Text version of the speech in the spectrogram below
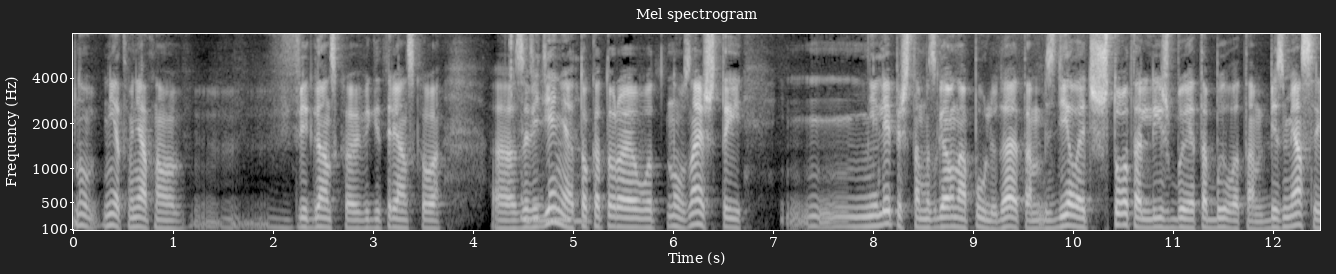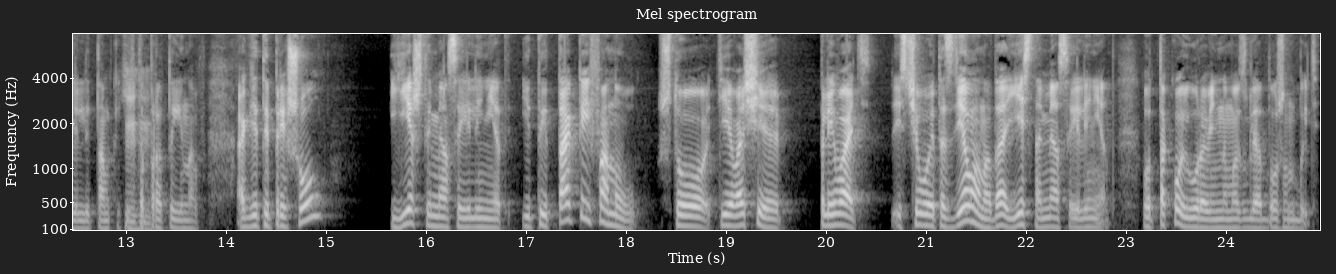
ну, нет внятного веганского, вегетарианского э, заведения, то, которое вот, ну, знаешь, ты не лепишь там из говна пулю, да, там сделать что-то, лишь бы это было там без мяса или там каких-то mm-hmm. протеинов, а где ты пришел, ешь ты мясо или нет, и ты так кайфанул, что тебе вообще плевать, из чего это сделано, да, есть там мясо или нет. Вот такой уровень, на мой взгляд, должен быть.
